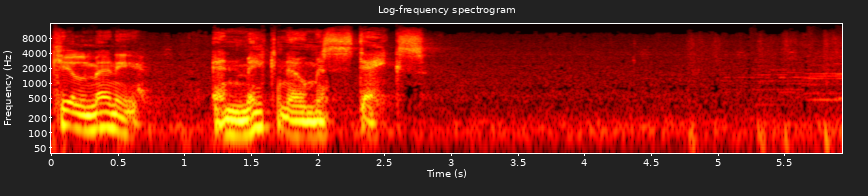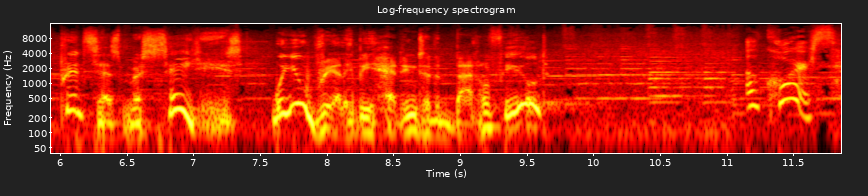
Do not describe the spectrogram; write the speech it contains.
Kill many and make no mistakes. Princess Mercedes, will you really be heading to the battlefield? Of course.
